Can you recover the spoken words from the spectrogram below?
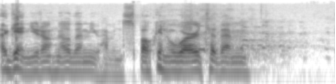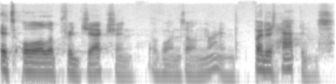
Again, you don't know them, you haven't spoken a word to them, it's all a projection of one's own mind. But it happens,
